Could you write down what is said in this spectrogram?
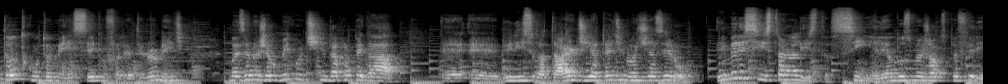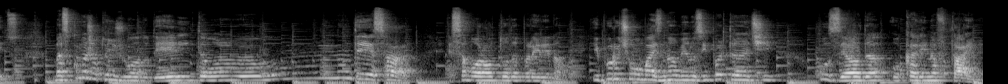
tanto quanto o MRC que eu falei anteriormente, mas é um jogo bem curtinho, dá pra pegar é, é, no início da tarde e até de noite já zerou. Ele merecia estar na lista, sim, ele é um dos meus jogos preferidos. Mas como eu já estou enjoando dele, então eu, eu não dei essa, essa moral toda para ele não. E por último, mas não menos importante, o Zelda Ocarina of Time.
